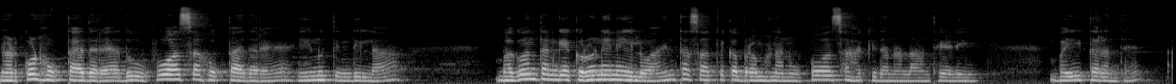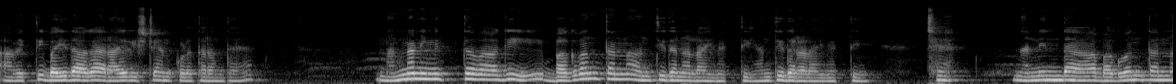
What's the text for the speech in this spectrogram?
ನಡ್ಕೊಂಡು ಹೋಗ್ತಾ ಇದ್ದಾರೆ ಅದು ಉಪವಾಸ ಹೋಗ್ತಾ ಇದ್ದಾರೆ ಏನೂ ತಿಂದಿಲ್ಲ. ಭಗವಂತನಿಗೆ ಕರುಣೆನೇ ಇಲ್ವಾ? ಇಂಥ ಸಾತ್ವಿಕ ಬ್ರಾಹ್ಮಣನು ಉಪವಾಸ ಹಾಕಿದಾನಲ್ಲ ಅಂಥೇಳಿ ಬೈತಾರಂತೆ. ಆ ವ್ಯಕ್ತಿ ಬೈದಾಗ ರಾಯರು ಇಷ್ಟೇ ಅಂದ್ಕೊಳ್ತಾರಂತೆ ನನ್ನ ನಿಮಿತ್ತವಾಗಿ ಭಗವಂತನ ಅಂತಿದ್ದಾನಲ್ಲ ಈ ವ್ಯಕ್ತಿ ಅಂತಿದ್ದಾರಲ್ಲ ಈ ವ್ಯಕ್ತಿ. ಛೇ, ನನ್ನಿಂದ ಭಗವಂತನ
